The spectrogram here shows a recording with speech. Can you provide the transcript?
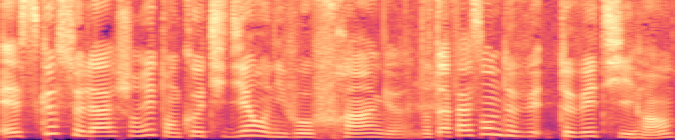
Est-ce que cela a changé ton quotidien au niveau fringues, dans ta façon de te vêtir hein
